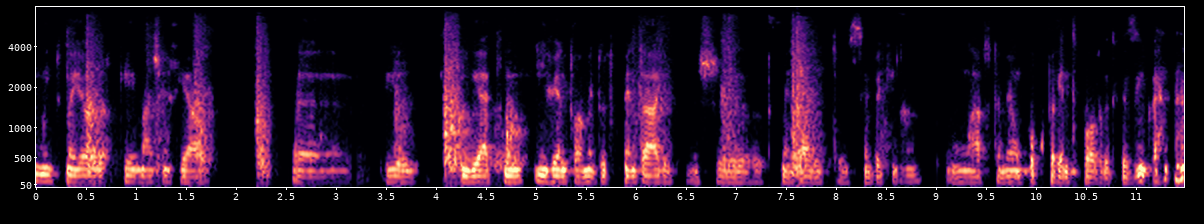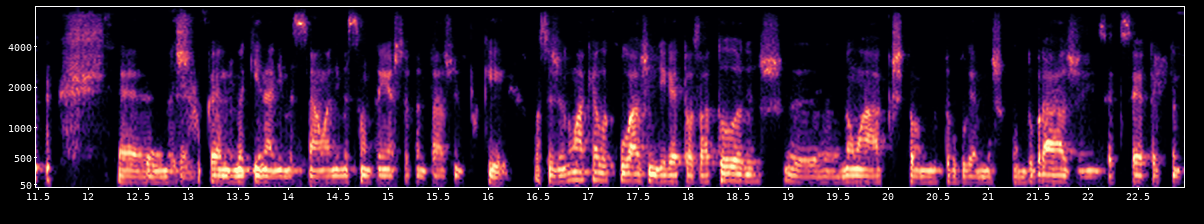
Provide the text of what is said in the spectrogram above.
muito maior do que a imagem real. Uh, eu Seria aqui eventualmente o documentário, mas uh, o documentário tem sempre aqui um, um lado também um pouco parente pobre de vez em quando. uh, mas focando-me aqui na animação, a animação tem esta vantagem porque, ou seja, não há aquela colagem direta aos atores, uh, não há questão de problemas com dobragens, etc. Portanto,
